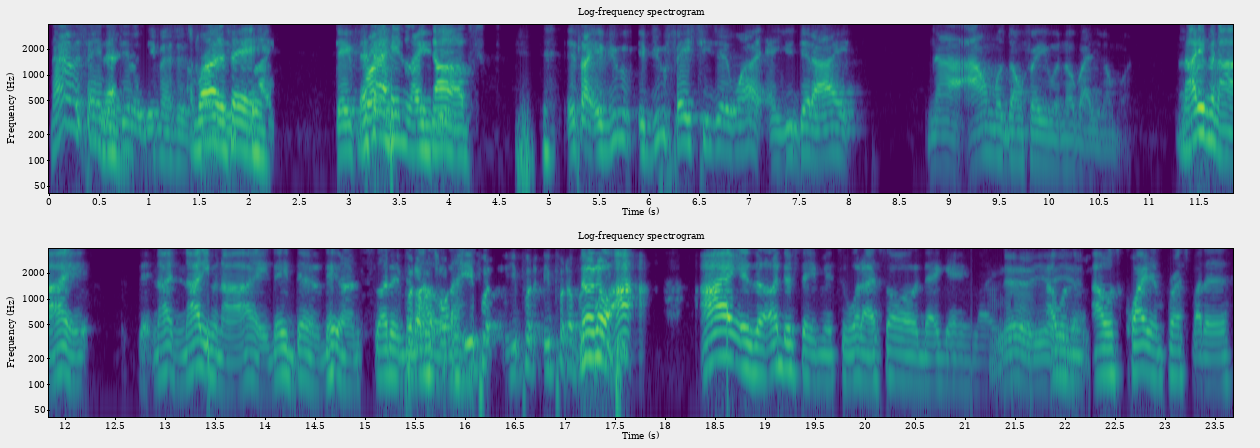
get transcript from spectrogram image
Not even saying the Steelers defense is. I'm about to say like, they front hitting like Dobbs. It's like if you if you face TJ Watt and you did I, nah, I almost don't fear you with nobody no more. Not even I. Not not even I. They they they done slutted. He put up a 20, he put he put he put up. no 20. no I I is an understatement to what I saw in that game. Like, yeah, yeah, I was yeah. I was quite impressed by the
